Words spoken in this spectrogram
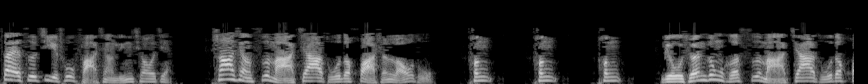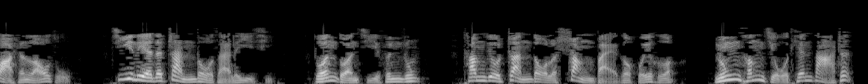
再次祭出法相凌霄剑，杀向司马家族的化神老祖。砰砰砰！柳玄宗和司马家族的化神老祖激烈的战斗在了一起。短短几分钟，他们就战斗了上百个回合。龙腾九天大阵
